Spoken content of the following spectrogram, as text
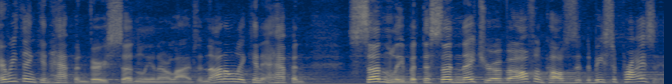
Everything can happen very suddenly in our lives. And not only can it happen suddenly, but the sudden nature of it often causes it to be surprising.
